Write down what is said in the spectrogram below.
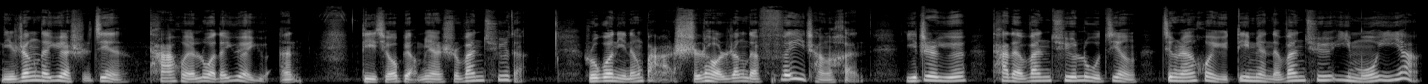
你扔得越使劲，它会落得越远。地球表面是弯曲的，如果你能把石头扔得非常狠，以至于它的弯曲路径竟然会与地面的弯曲一模一样，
